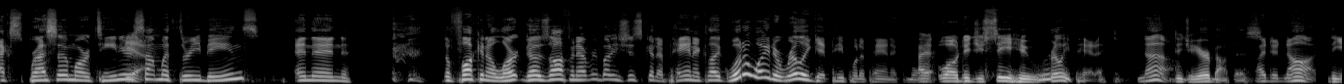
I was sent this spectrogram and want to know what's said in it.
espresso martini or Yeah. something with three beans and then the fucking alert goes off and everybody's just going to panic. Like what a way to really get people to panic more. I, well did you see who really panicked no. did you hear about this I did not. the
